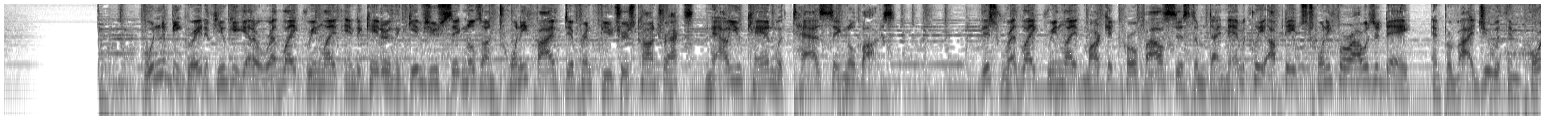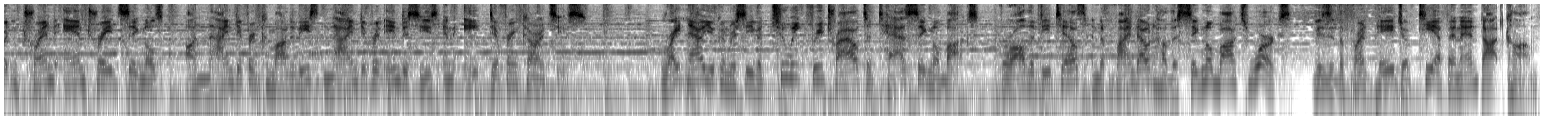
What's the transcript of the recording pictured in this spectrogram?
Wouldn't it be great if you could get a red light, green light indicator that gives you signals on 25 different futures contracts? Now you can with Taz Signal Box. This red light, green light market profile system dynamically updates 24 hours a day and provides you with important trend and trade signals on nine different commodities, nine different indices, and eight different currencies. Right now, you can receive a two-week free trial to Taz Signal Box. For all the details and to find out how the Signal Box works, visit the front page of TFNN.com.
